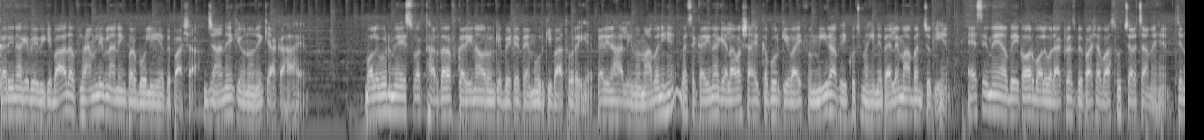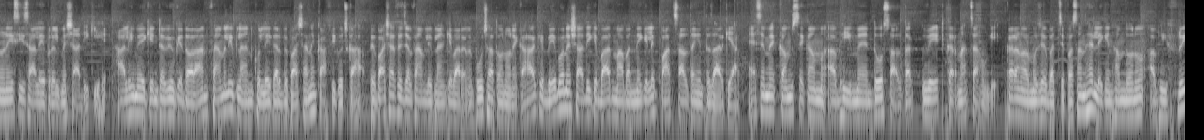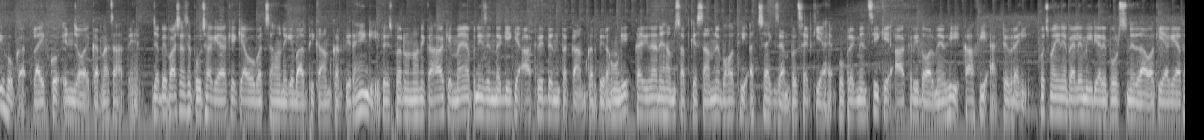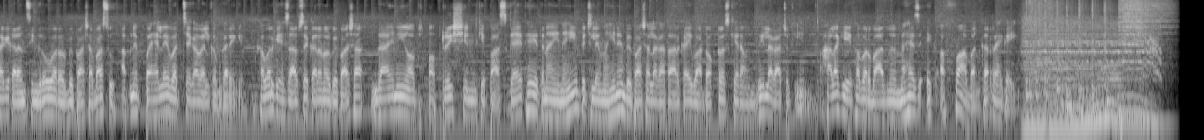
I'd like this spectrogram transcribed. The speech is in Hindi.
करीना के बेबी के बाद अब फैमिली प्लानिंग पर बोली है बिपाशा। जाने कि उन्होंने क्या कहा है। बॉलीवुड में इस वक्त हर तरफ़ करीना और उनके बेटे तैमूर की बात हो रही है। करीना हाल ही में माँ बनी है। वैसे करीना के अलावा शाहिद कपूर की वाइफ मीरा भी कुछ महीने पहले माँ बन चुकी हैं। ऐसे में अब एक और बॉलीवुड एक्ट्रेस बिपाशा बासु चर्चा में है, जिन्होंने इसी साल अप्रैल में शादी की है। हाल ही में एक इंटरव्यू के दौरान फैमिली प्लान को लेकर बिपाशा ने काफ़ी कुछ कहा। बिपाशा से जब फैमिली प्लान के बारे में पूछा तो उन्होंने कहा की बेबो ने शादी के बाद माँ बनने के लिए पाँच साल तक इंतज़ार किया। ऐसे में कम से कम अभी मैं दो साल तक वेट करना चाहूँगी। करण और मुझे बच्चे पसंद है, लेकिन हम दोनों अभी फ्री होकर लाइफ को एंजॉय करना चाहते हैं। जब बिपाशा से पूछा गया कि क्या वो बच्चा होने के बाद भी काम करती रहेंगी तो इस पर उन्होंने कहा कि मैं अपनी ज़िंदगी के आखिरी दिन तक काम करती रहूँगी। करीना ने हम सबके सामने बहुत ही अच्छा एग्ज़ाम्पल सेट किया है। वो प्रेगनेंसी के आखिरी दौर में भी काफ़ी एक्टिव रही। कुछ महीने पहले मीडिया रिपोर्ट्स ने दावा किया गया था कि करण सिंह ग्रोवर और बिपाशा बासु अपने पहले बच्चे का वेलकम करेंगे। खबर के हिसाब से करण और बिपाशा गायनी ऑप्ट्रिशियन के पास गए थे। इतना ही नहीं, पिछले महीने बिपाशा लगातार कई बार डॉक्टर्स के राउंड भी लगा चुकी हैं हालाँकि ये खबर बाद में महज एक अफवाह बनकर रह गई।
